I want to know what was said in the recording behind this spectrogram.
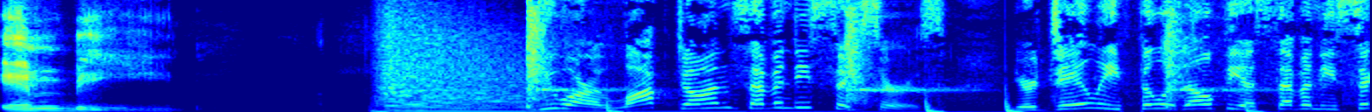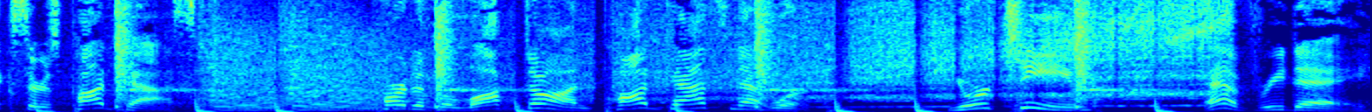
Embiid. You are Locked On 76ers, your daily Philadelphia 76ers podcast. Part of the Locked On Podcast Network. Your team every day.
